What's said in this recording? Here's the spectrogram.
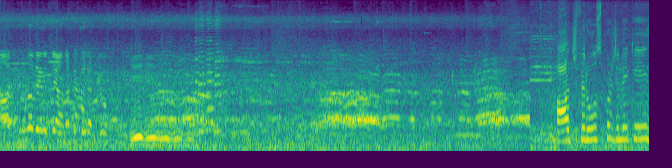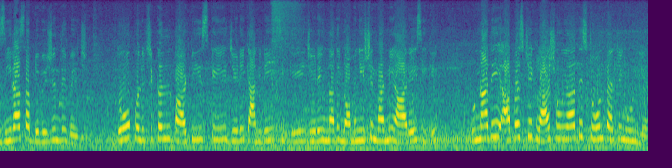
ਅੱਜ ਜਦੋਂ ਉਹਨਾਂ ਦੇ ਧਿਆਨ ਨਾਲ ਪਿੱਛੇ ਰੱਖਿਓ। ਅੱਜ ਫਿਰੋਜ਼ਪੁਰ ਜ਼ਿਲ੍ਹੇ ਕੇ ਜ਼ੀਰਾ ਸਬ ਡਿਵੀਜ਼ਨ ਦੇ ਵਿੱਚ ਦੋ ਪੋਲੀਟੀਕਲ ਪਾਰਟੀਆਂ ਕੇ ਜਿਹੜੇ ਕੈਂਡੀਡੇਟ ਸੀਗੇ ਜਿਹੜੇ ਉਹਨਾਂ ਦੇ ਨੋਮੀਨੇਸ਼ਨ ਭਰਨੇ ਆ ਰਹੇ ਸੀਗੇ ਉਹਨਾਂ ਦੇ ਆਪਸ 'ਚ ਕਲਾਸ਼ ਹੋਇਆ ਤੇ ਸਟੋਨ ਪੈਲਟਿੰਗ ਹੋਈ ਹੈ।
